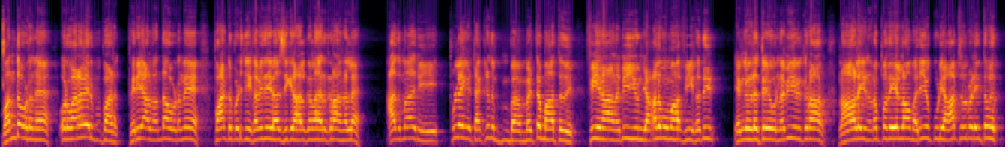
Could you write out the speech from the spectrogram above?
வந்த உடனே ஒரு வரவேற்பு பாடல். பெரிய ஆள் வந்தா உடனே பாட்டு படிச்சு கவிதை வாசிக்கிற ஆட்கள்லாம் இருக்கிறாங்கல்ல. அது மாதிரி பிள்ளைங்க டக்குன்னு மெட்ட மாத்துது. ஃபீனா நபியும் இவங்க ஆலமும் கதிர். எங்களிடத்திலே ஒரு நபி இருக்கிறார். நாளை நடப்பதையெல்லாம் அறியக்கூடிய ஆற்றல் படைத்தவர்.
